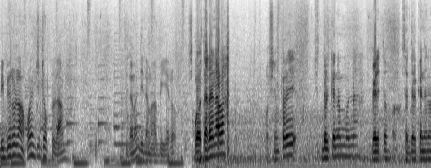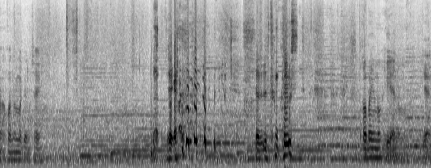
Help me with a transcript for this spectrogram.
Bibiro lang ako, nagjo-joke lang. Hindi naman, di na mabiro. Bo, tara na ba? O, syempre, seatbelt ka na muna. Ganito, oh, sandal ka na lang ako na magano sa'yo. Ka. Kasi itong close. Kamay mo, i-ano mo. Yan.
